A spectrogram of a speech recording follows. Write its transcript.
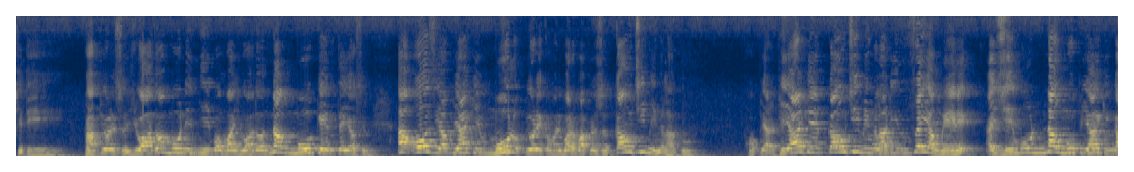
ဖြစ်တယ်ဘာပြောလဲဆိုရွာသောမိုးနှင့်မြေပေါ်မှာရွာသောနောက်မိုးကဲ့သို့တက်ရောက်စေ အောစရာဘုရားခင်မိုးလို့ပြောတဲ့ကမာဒီမှာတော့ဘာပြောဆိုကောင်းကြီးမင်္ဂလာကိုဖော်ပြတယ်ဘုရားခင်ကောင်းကြီးမင်္ဂလာဒီသက်ရောက်မယ်တဲ့အရင်မိုးနောက်မိုးဘုရားခင်က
